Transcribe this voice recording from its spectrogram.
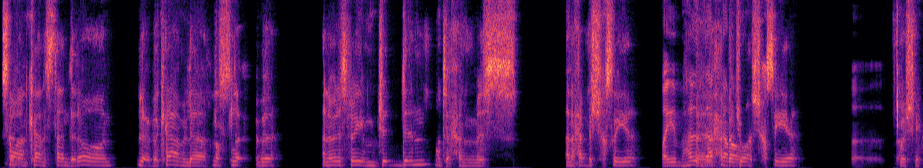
سواء. كان standalone لعبة كاملة نص لعبة. أنا بالنسبة لي جدا متحمس. أنا أحب الشخصية. طيب هل آه، أحب ذكروا أجواء الشخصية. شيء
